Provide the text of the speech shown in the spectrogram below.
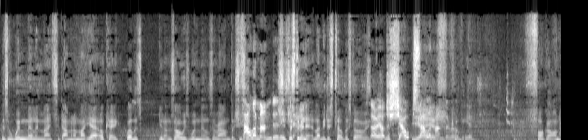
there's a windmill in Leidschendam," and I'm like, "Yeah, okay. Well, there's you know, there's always windmills around." But she Salamander said, she, "Just a minute, and let me just tell the story." Sorry, I'll just shout Yeah, yeah, salamander come- over you. Fog on.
